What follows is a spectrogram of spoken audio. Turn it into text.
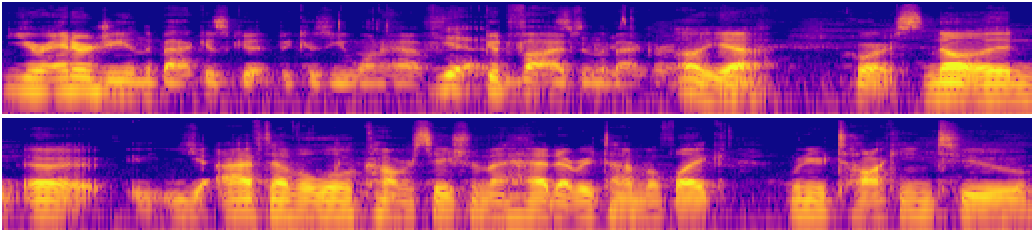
your energy in the back is good because you want to have Yeah, good vibes in the background Oh yeah, of course. No, and uh, I have to have a little conversation in my head every time of like when you're talking to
